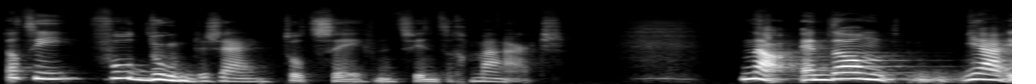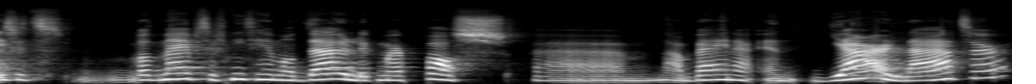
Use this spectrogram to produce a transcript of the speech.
dat die voldoende zijn tot 27 maart. Nou, en dan ja, is het wat mij betreft niet helemaal duidelijk, maar pas uh, nou, bijna een jaar later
